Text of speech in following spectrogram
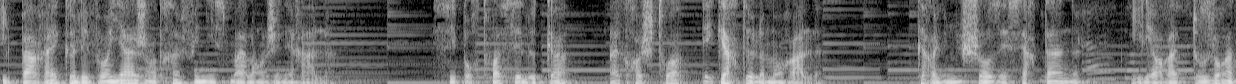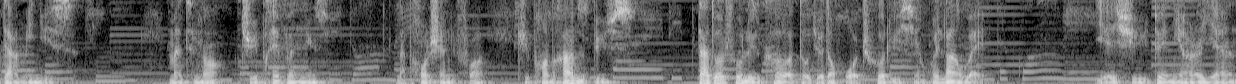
Il paraît que les voyages en train finissent mal en général. Si pour toi c'est le cas, accroche-toi et garde le moral car une chose est certaine, il y aura toujours un terminus. Maintenant, tu es prévenu. La prochaine fois, tu prendras le bus. 大多数旅客都觉得火车旅行会烂尾，也许对你而言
